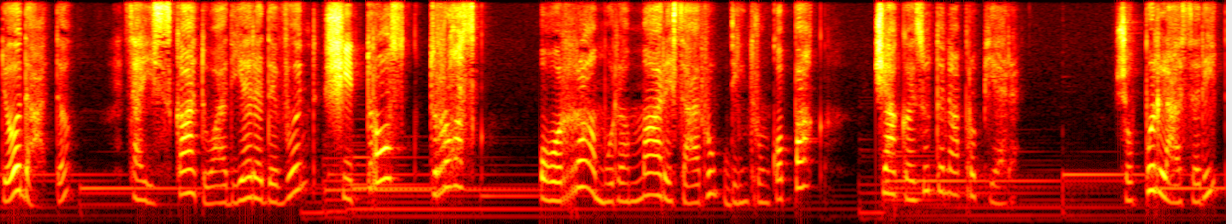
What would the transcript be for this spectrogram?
Deodată s-a iscat o adiere de vânt și trosc, trosc, o ramură mare s-a rupt dintr-un copac și a căzut în apropiere. Șopârla a sărit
